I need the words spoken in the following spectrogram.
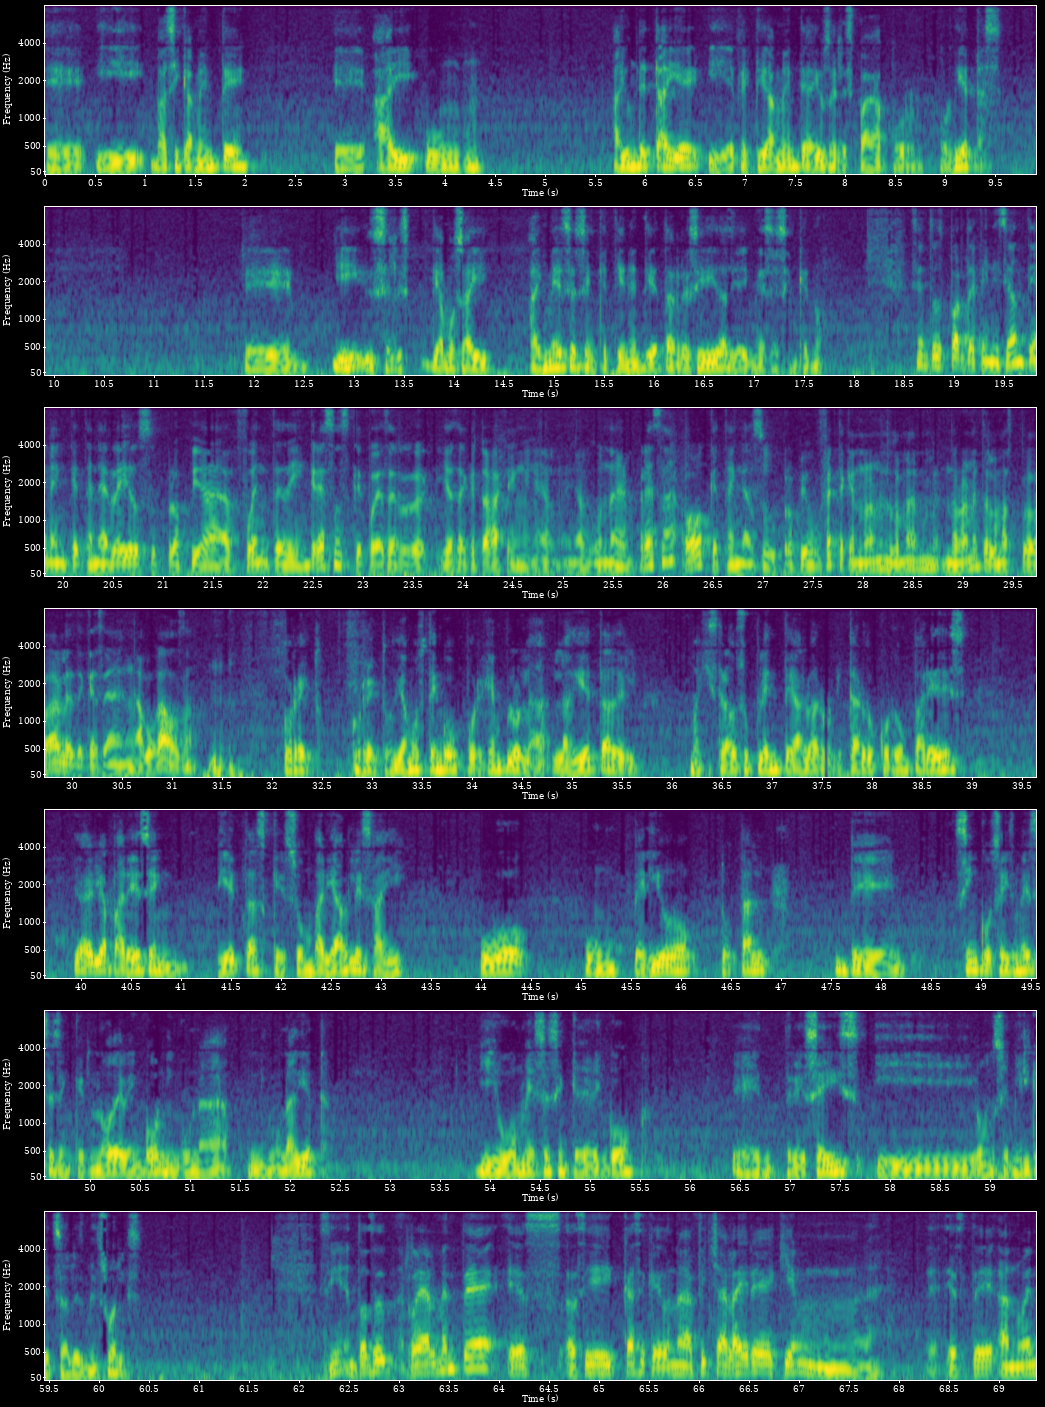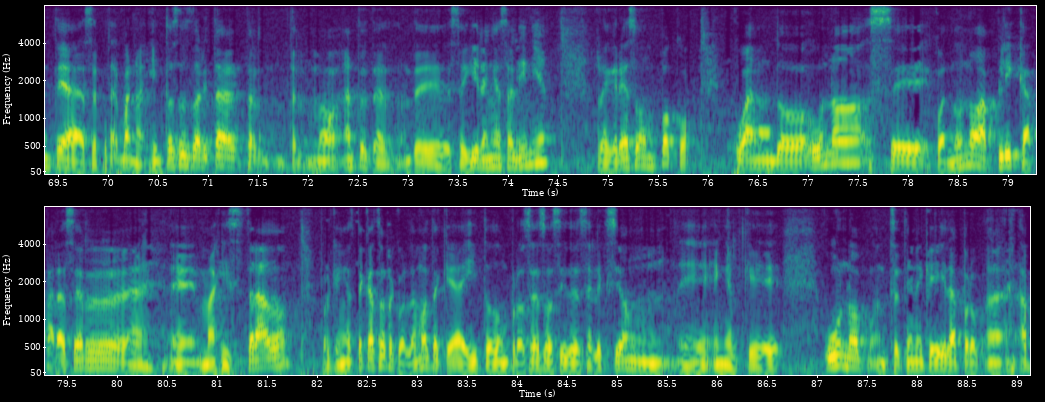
y básicamente eh, hay un hay un detalle y efectivamente a ellos se les paga por, por dietas. Eh, y se les, digamos, hay, hay meses en que tienen dietas recibidas y hay meses en que no. Sí, entonces por definición tienen que tener ellos su propia fuente de ingresos, que puede ser ya sea que trabajen en, alguna empresa o que tengan su propio bufete, que normalmente lo más, normalmente lo más probable es de que sean abogados. ¿no? Correcto. Correcto. Digamos, tengo, por ejemplo, la, dieta del magistrado suplente Álvaro Ricardo Cordón Paredes. Y a él le aparecen dietas que son variables. Ahí hubo un periodo total de cinco o seis meses en que no devengó ninguna, ninguna dieta. Y hubo meses en que devengó entre 6 y 11 mil quetzales mensuales. Sí, entonces realmente es así casi que una ficha al aire quien eh, esté anuente a aceptar. Bueno, entonces ahorita, antes de, seguir en esa línea, regreso un poco cuando uno se cuando uno aplica para ser eh, magistrado porque en este caso recordemos de que hay todo un proceso así de selección eh, en el que uno se tiene que ir a,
